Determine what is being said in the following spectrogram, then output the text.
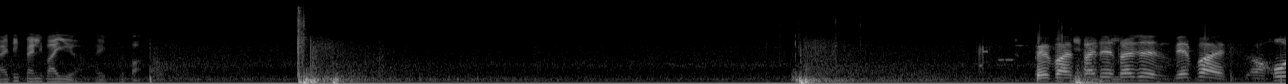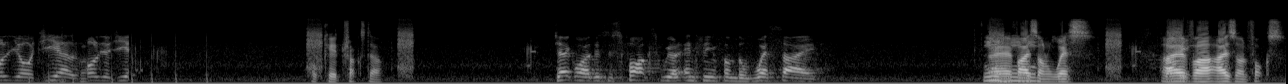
I think friendly fire ah. Hai. Be advised, Trident, Trident, be advised. Uh, hold your GL, hold your GL. Okay, truck's down. Jaguar, this is Fox. We are entering from the west side. I have eyes on West. I have uh, eyes on Fox.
